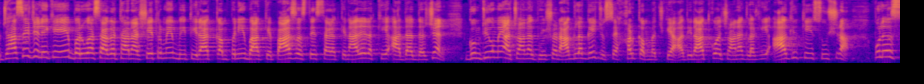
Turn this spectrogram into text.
झांसी ज़िले के बरुआ सागर थाना क्षेत्र में बीती रात कंपनी बाग के पास रस्ते सड़क किनारे रखी आधा दर्जन गुमटियों में अचानक भीषण आग लग गई, जिससे हड़कम मच गया। आधी रात को अचानक लगी आग की सूचना पुलिस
